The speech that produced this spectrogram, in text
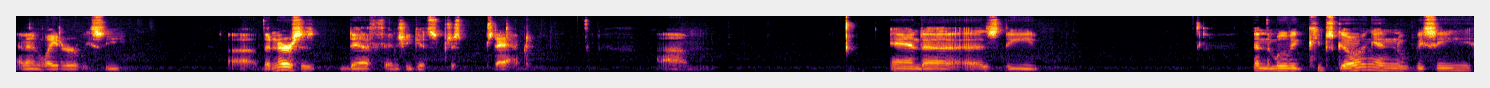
And then later we see uh, the nurse's death, and she gets just stabbed. Um, and uh, as the then the movie keeps going, and we see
